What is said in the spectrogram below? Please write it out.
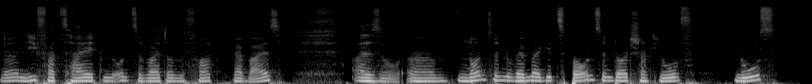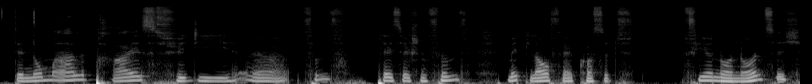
ne, Lieferzeiten und so weiter und so fort. Wer weiß. Also, ähm, 19. November geht es bei uns in Deutschland los. los der normale Preis für die äh, 5, PlayStation 5 mit Laufwerk kostet 4,99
